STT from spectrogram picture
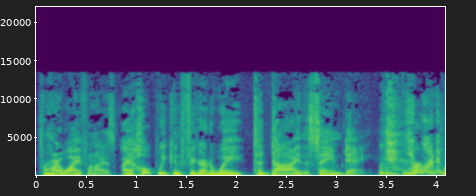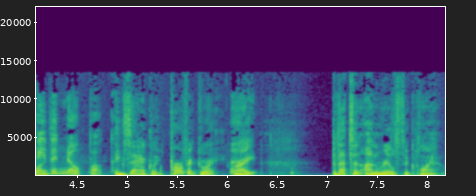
for my wife and I is I hope we can figure out a way to die the same day. You want to be the notebook. Exactly. Perfect way, right? but that's an unrealistic plan.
